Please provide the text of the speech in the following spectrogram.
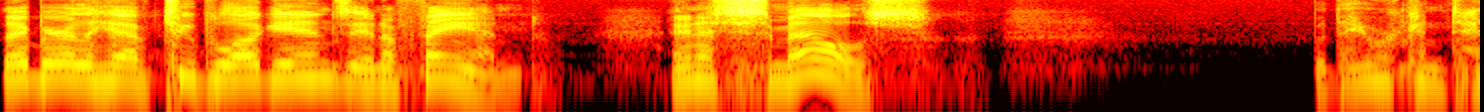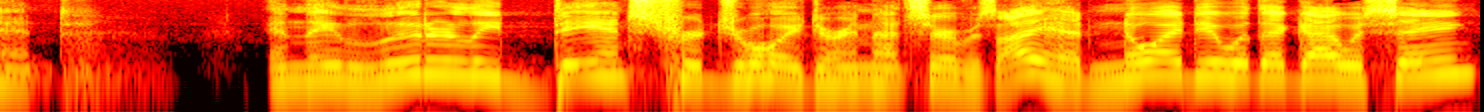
They barely have two plug-ins and a fan. And it smells but they were content. And they literally danced for joy during that service. I had no idea what that guy was saying.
